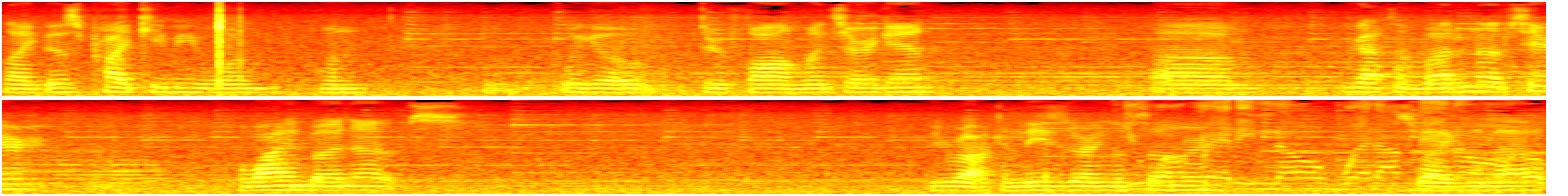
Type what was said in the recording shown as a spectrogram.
Like this probably keep me warm when we go through fall and winter again. Um, we got some button ups here. Hawaiian button ups. Be rocking these during the summer. Swag them out.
